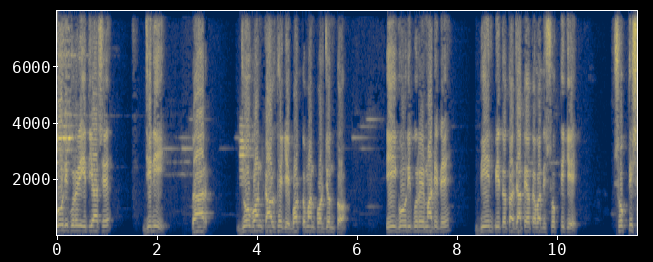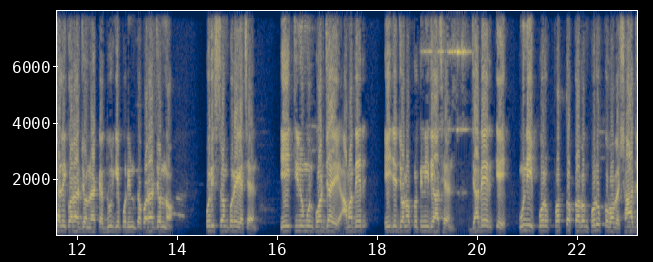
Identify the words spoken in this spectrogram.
গৌরীপুরের ইতিহাসে যিনি তার যৌবন কাল থেকে বর্তমান পর্যন্ত এই গৌরীপুরের মাটিতে বিএনপি তথা জাতীয়তাবাদী শক্তিকে শক্তিশালী করার জন্য, একটা দুর্গে পরিণত করার জন্য পরিশ্রম করে গেছেন। এই তৃণমূল পর্যায়ে আমাদের এই যে জনপ্রতিনিধি আছেন, যাদেরকে উনি প্রত্যক্ষ এবং পরোক্ষভাবে সাহায্য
